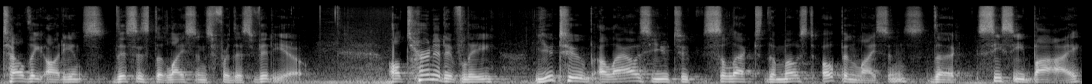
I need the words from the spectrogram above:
tell the audience this is the license for this video. Alternatively, YouTube allows you to select the most open license, the CC BY,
